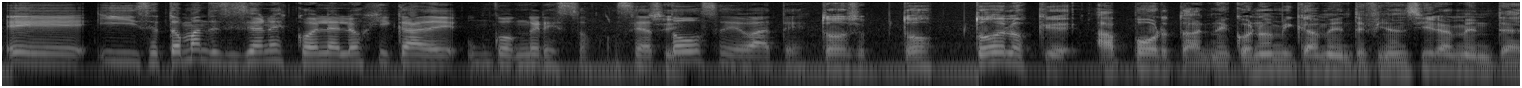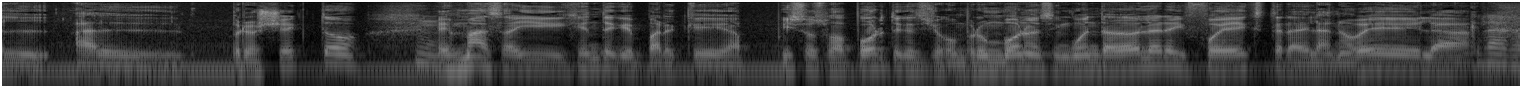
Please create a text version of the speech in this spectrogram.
eh, y se toman decisiones con la lógica de un congreso. O sea, todo se debate. Todos, todos, todos los que aportan económicamente, financieramente al, al proyecto. Hmm. Es más, hay gente que, para, que hizo su aporte, que se yo, compró un bono de 50 dólares y fue extra de la novela. Claro.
